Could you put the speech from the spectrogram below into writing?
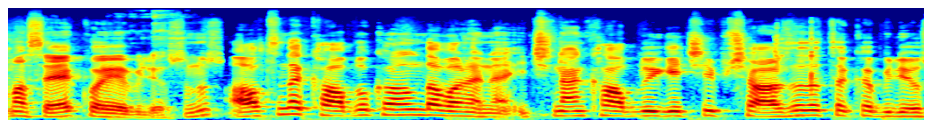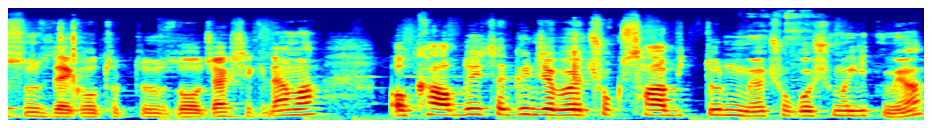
masaya koyabiliyorsunuz. Altında kablo kanalı da var hani içinden kabloyu geçirip şarja da takabiliyorsunuz direkt oturttuğunuzda olacak şekilde ama o kabloyu takınca böyle çok sabit durmuyor, çok hoşuma gitmiyor.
